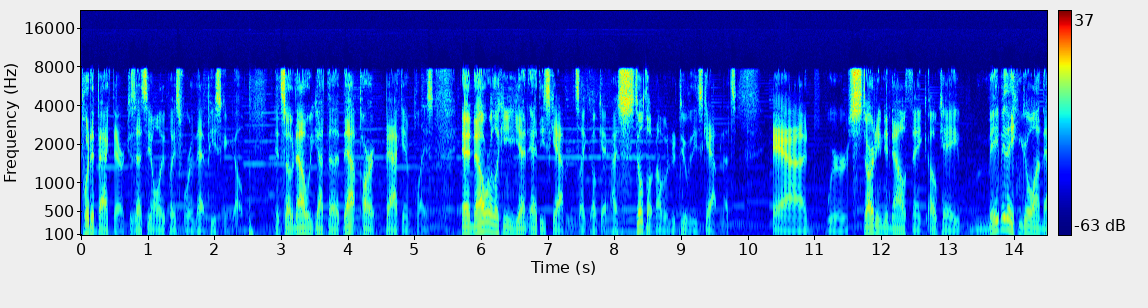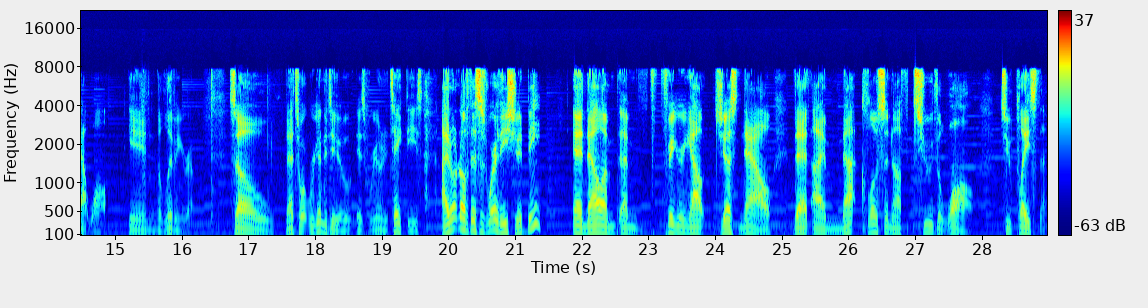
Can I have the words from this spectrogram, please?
put it back there because that's the only place where that piece can go. And so now we got the that part back in place. And now we're looking again at these cabinets. Like, okay, I still don't know what to do with these cabinets. And we're starting to now think, okay, maybe they can go on that wall in the living room. So that's what we're going to do is we're going to take these. I don't know if this is where these should be. And now I'm, I'm figuring out just now that I'm not close enough to the wall to place them.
